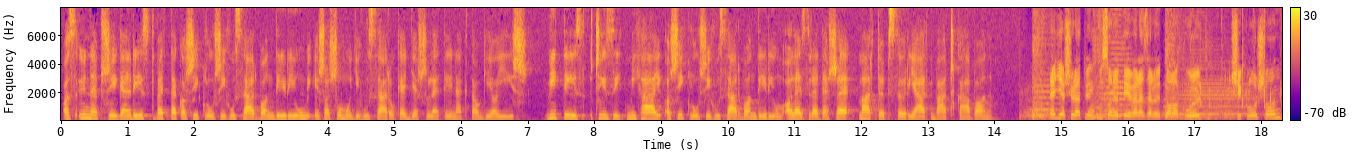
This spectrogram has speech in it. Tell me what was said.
Az ünnepségen részt vettek a Siklósi Huszárbandérium és a Somogyi Huszárok Egyesületének tagjai is. Vitéz Csizik Mihály, a Siklósi Huszárbandérium alezredese már többször járt Bácskában. Egyesületünk 25 évvel ezelőtt alakult Siklóson,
